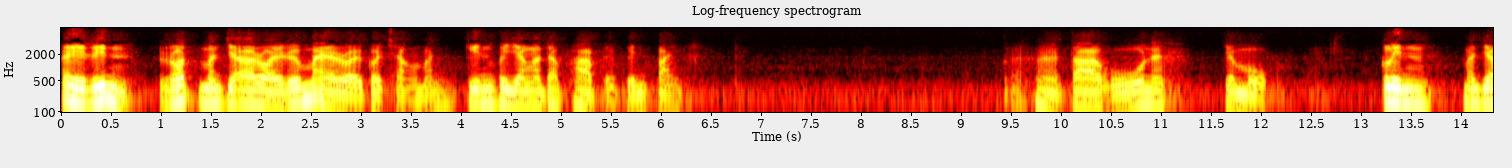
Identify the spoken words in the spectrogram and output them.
ไอ้ริ้นรสมันจะอร่อยหรือไม่อร่อยก็ช่างมัน กินไปยังอัตภาพไปเป็นไปตาหูนะจมูก กลิ่นมันจะ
